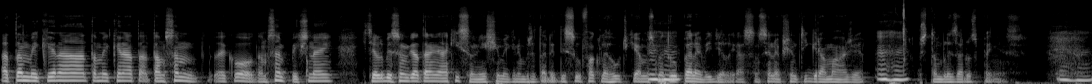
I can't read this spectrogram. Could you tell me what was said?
A, ta mikina, ta mikina, tam, tam jsem, jako, tam jsem pišnej. Chtěli bychom dělat tady nějaký silnější mikiny, protože tady ty jsou fakt lehoučky a my jsme Mhm. to úplně neviděli. Já jsem si nevšiml té gramáže, Mhm. přitom byly za dost peněz. Mhm.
